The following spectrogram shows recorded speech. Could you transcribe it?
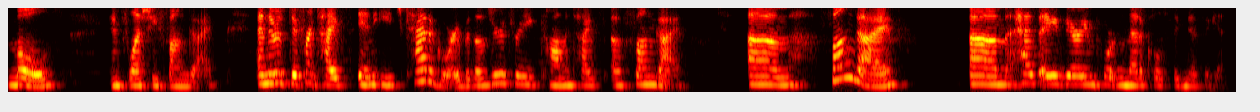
molds, and fleshy fungi. And there's different types in each category, but those are your three common types of fungi. Um, fungi um, has a very important medical significance.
